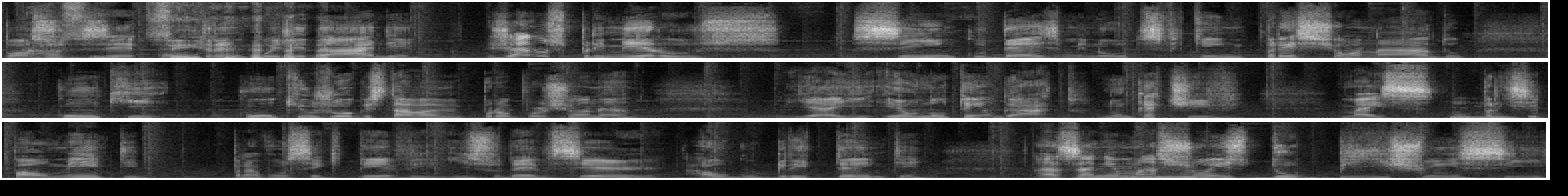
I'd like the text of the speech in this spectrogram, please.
posso ah, dizer sim, com sim. tranquilidade, já nos primeiros 5, 10 minutos, fiquei impressionado com o que, com o, que o jogo estava me proporcionando. E aí eu não tenho gato, nunca tive. Mas uhum. principalmente para você que teve, isso deve ser algo gritante. As animações uhum. do bicho em si.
